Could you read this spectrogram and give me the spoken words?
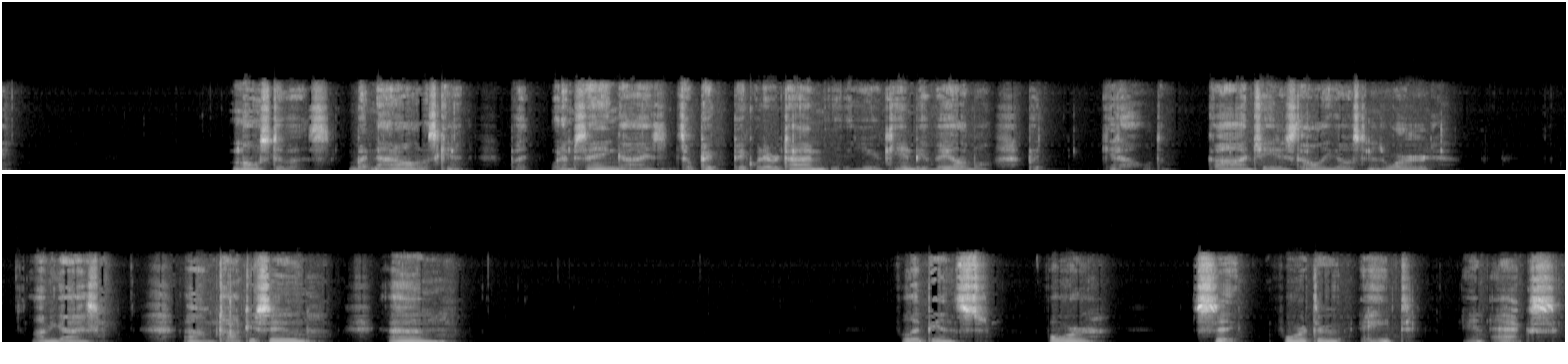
Most of us, but not all of us can. But what I'm saying, guys, so pick pick whatever time you can be available, but get a hold of God, Jesus, the Holy Ghost, and His Word. Love you guys. Um, talk to you soon. Um, Philippians 4, 6, 4 through 8, and Acts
